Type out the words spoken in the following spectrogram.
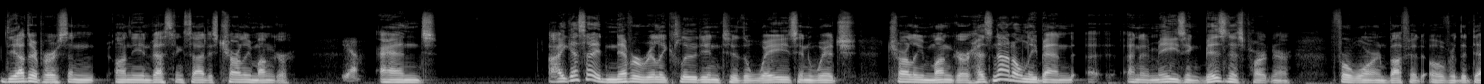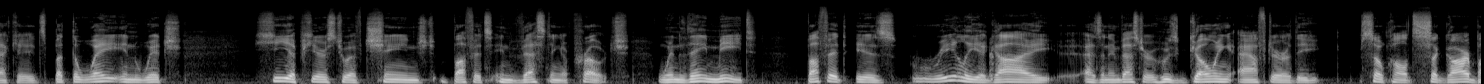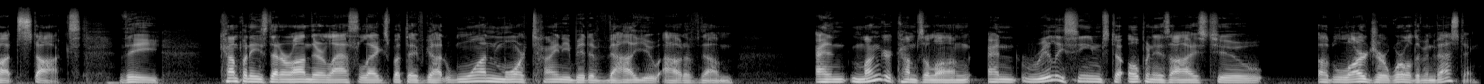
The other person on the investing side is Charlie Munger. Yeah. And I guess I had never really clued into the ways in which Charlie Munger has not only been a, an amazing business partner for Warren Buffett over the decades, but the way in which he appears to have changed Buffett's investing approach. When they meet, Buffett is really a guy as an investor who's going after the so-called cigar butt stocks, the companies that are on their last legs, but they've got one more tiny bit of value out of them. And Munger comes along and really seems to open his eyes to a larger world of investing.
